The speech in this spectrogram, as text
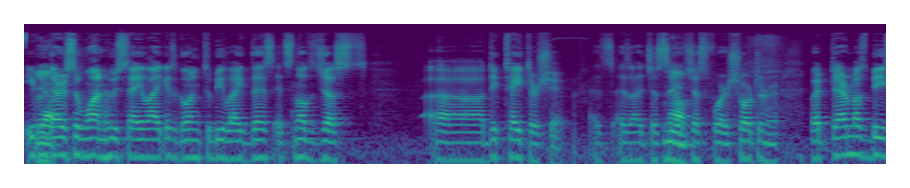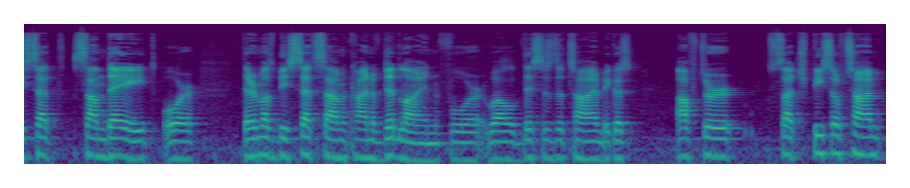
even yeah. there's a one who say like it's going to be like this it's not just uh, dictatorship as, as i just said no. just for a shortener but there must be set some date or there must be set some kind of deadline for well this is the time because after such piece of time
